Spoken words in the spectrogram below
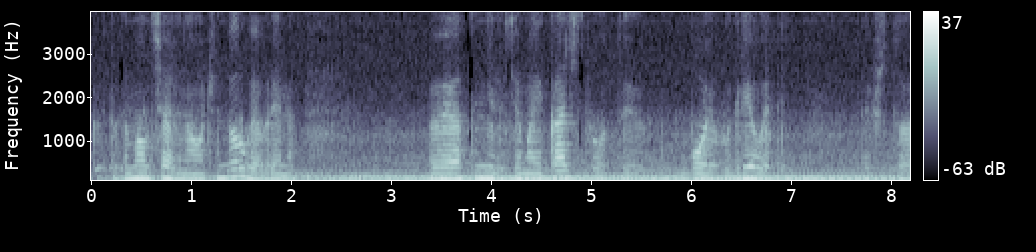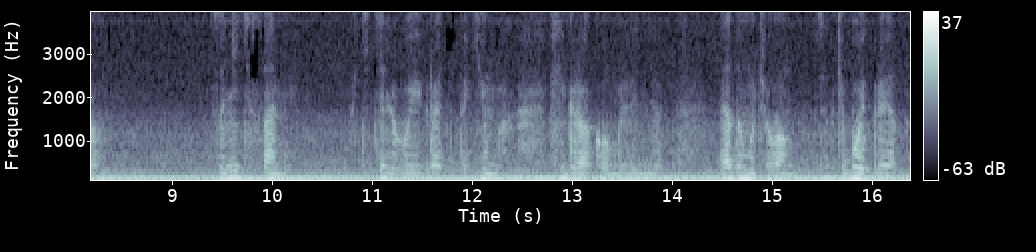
как-то замолчали на очень долгое время. Вы оценили все мои качества, вот и бой в игре в этой. Так что цените сами, хотите ли вы играть с таким игроком или нет. Я думаю, что вам все-таки будет приятно.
